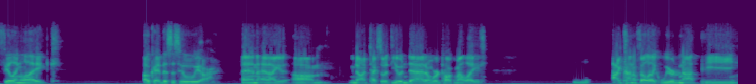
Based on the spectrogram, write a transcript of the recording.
feeling like, okay, this is who we are, and and I um, you know, I texted with you and Dad, and we're talking about like. I kind of felt like we're not the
